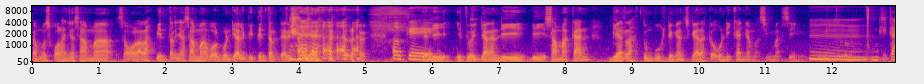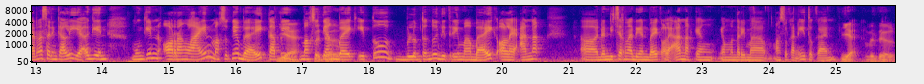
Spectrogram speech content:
kamu sekolahnya sama, seolah-olah pinternya sama walaupun dia lebih pinter dari saya. Oke. okay. Jadi itu jangan di, disamakan biarlah tumbuh dengan segala keunikannya masing-masing. Hmm, gitu. okay. Karena sering kali ya, again, mungkin orang lain maksudnya baik, tapi yeah, maksud betul. yang baik itu belum tentu diterima baik oleh anak uh, dan dicerna dengan baik oleh anak yang yang menerima masukan itu kan? Iya, yeah, betul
